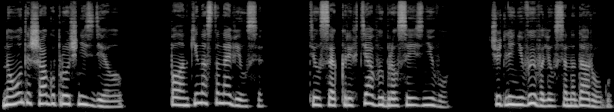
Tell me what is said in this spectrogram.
Но он и шагу прочь не сделал. Паланкин остановился. Тилсек кряхтя выбрался из него. Чуть ли не вывалился на дорогу.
